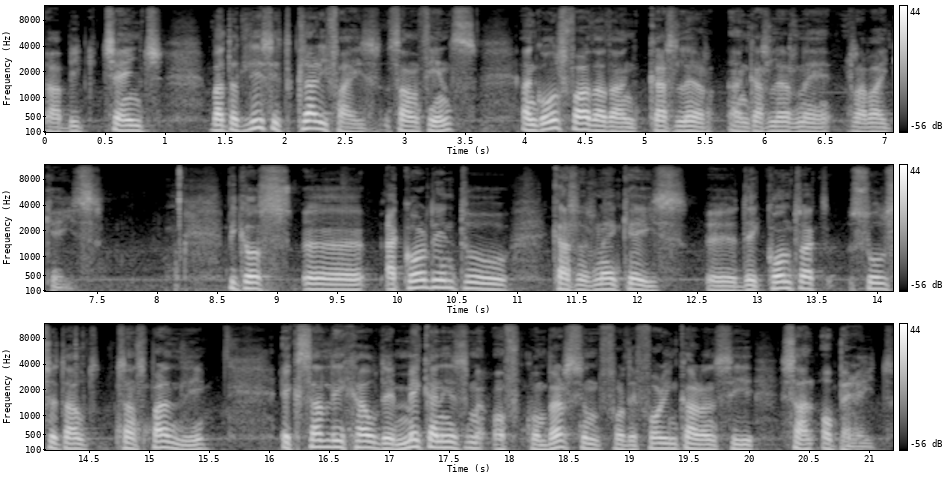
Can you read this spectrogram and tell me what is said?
a big change but at least it clarifies some things and goes further than Kásler and Kásler-Rabai case. Because uh, according to Kásler case, uh, the contract should set out transparently exactly how the mechanism of conversion for the foreign currency shall operate.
